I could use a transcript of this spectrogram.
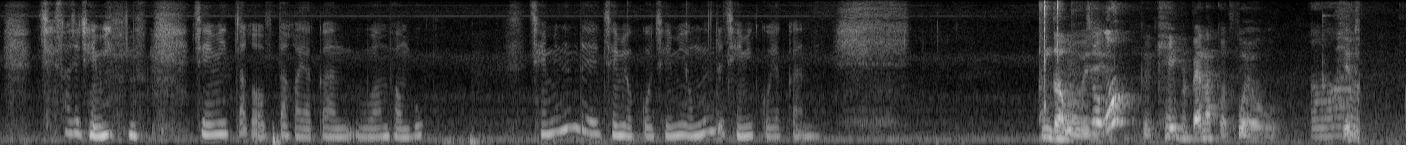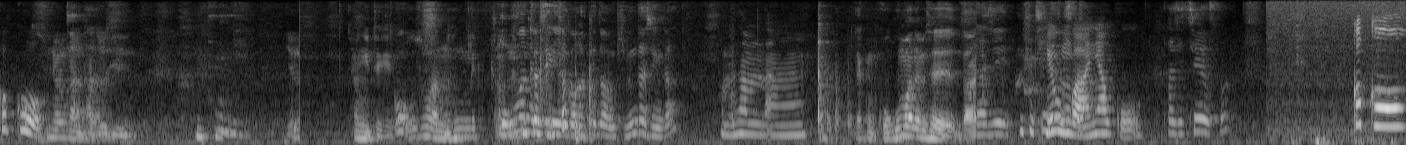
제- 사실 재미 재미있다가 없다가 약간 무한 반복 재밌는데 재미없고 재미없는데 재밌고 약간 준다고 이제 저거? 그 케이블 빼놨거든. 이거 요거. 아. 얘도 코코 수년간 다져진. 향이 되게 고소한 흑맥주. 고구마 냄새인 것 같기도 하고 기분 탓인가? 감사합니다 약간 고구마 냄새 나. 다시 귀여운 거 아니냐고 다시 치웠어? 코코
